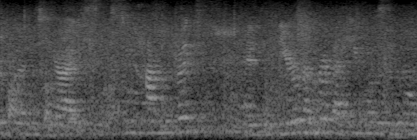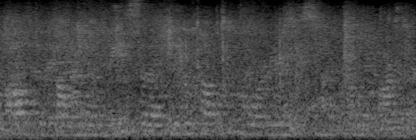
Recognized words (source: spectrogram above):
in the CI 1600, and you remember that he was the book of the common so that he could talk to foreigners on the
